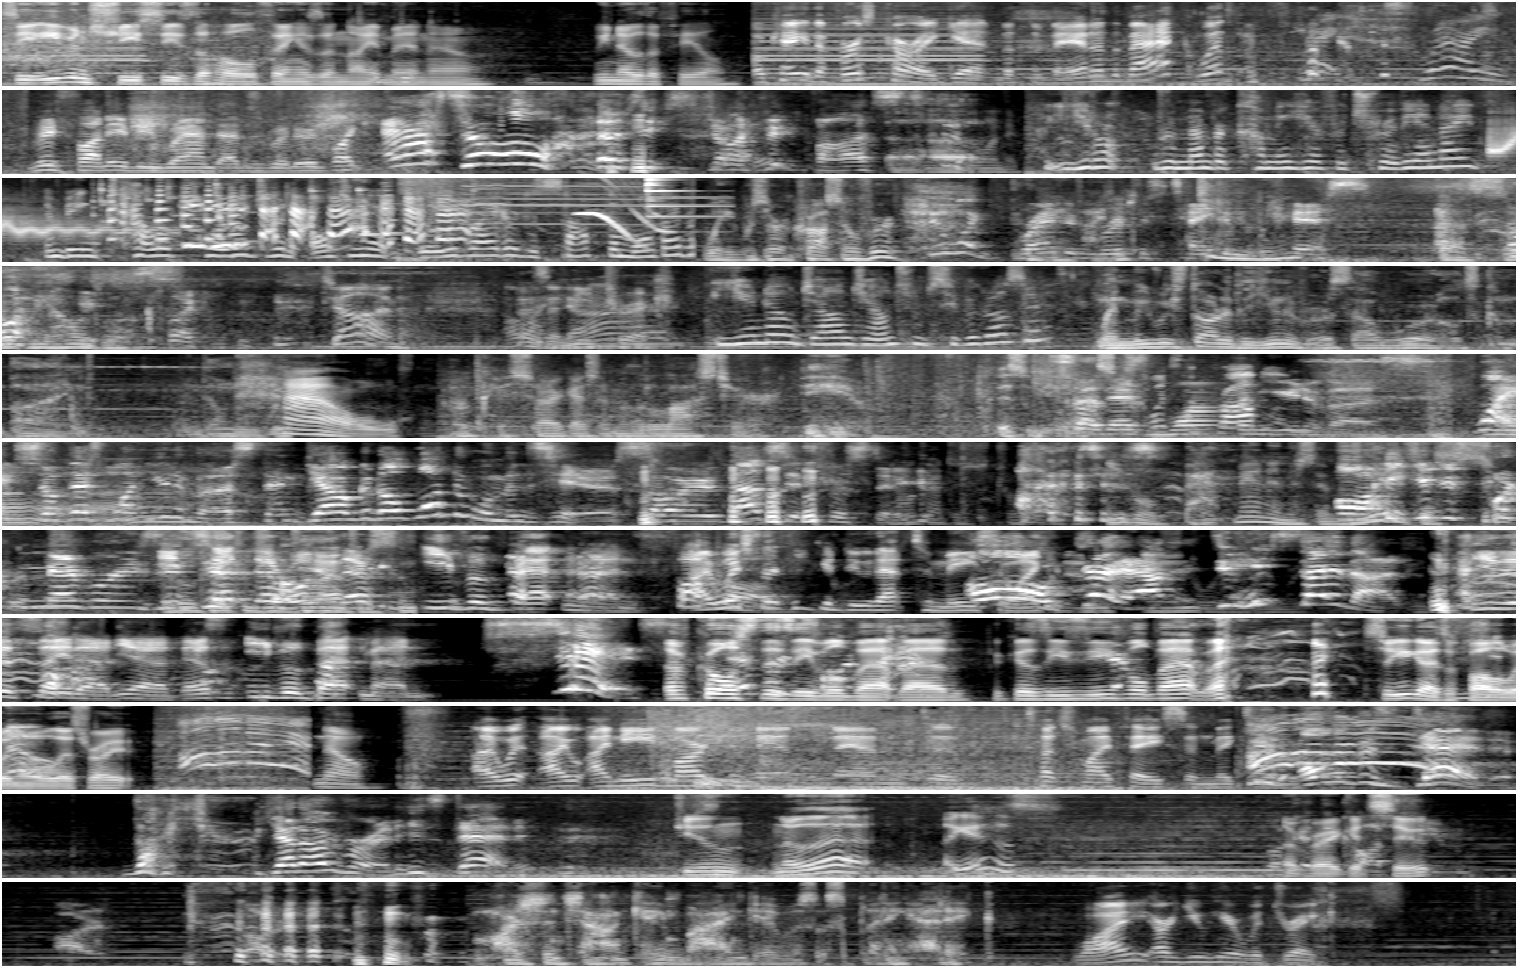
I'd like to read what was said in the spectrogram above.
See, even she sees the whole thing as a nightmare now. We know the feel. Okay, the first car I get, but the van in the back? What the fuck? Wait, where are you? It'd be funny if he ran down his window and like, asshole! He's driving past. Uh, you don't remember coming here for trivia night and being teleported to an alternate Waverider to stop the multiverse? Wait, was there a crossover? I feel like Brandon Routh is taking the piss. That's certainly how it looks. Like, John. Oh That's my a neat trick. You know J'onn J'onzz from Supergirl's Earth? When we restarted the universe, our worlds combined. And only we How? Okay, sorry guys, I'm a little lost here. here. This will be so there's What's the one problem? universe. Wait, so if there's one uh. universe, then Gal Gadot Wonder Woman's here. So that's interesting. Evil Batman and his oh, he can just put memories He in. said there was, there's an evil Batman. Fuck I wish that he could do that to me so I Oh, could. get out! Did he say that? He did say that, yeah. There's an evil Batman. Shit! Of course, Every there's evil Batman because he's evil Batman. so you guys are following all this, right? No, I, w- I, I need Martian Man to Man to touch my face and make Dude, me. Oliver's dead. Like, get over it. He's dead. She doesn't know that, I guess. Look A very good suit. costume. Oh. Martian John came by and gave us a splitting headache. Why are you here with Drake?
